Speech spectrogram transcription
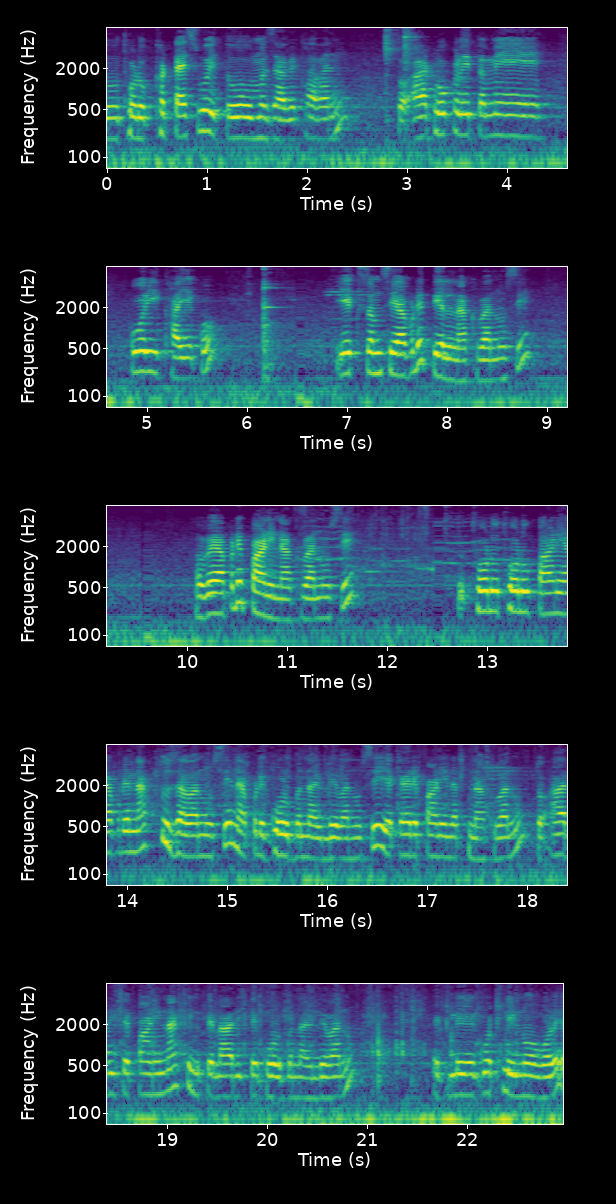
તો થોડોક ખટાશ હોય તો મજા આવે ખાવાની. તો આ ઢોકળી તમે કોરી ખાઈ શકો. એક ચમચી આપણે તેલ નાખવાનું છે. હવે આપણે પાણી નાખવાનું છે. તો થોડું થોડું પાણી આપણે નાખતું જવાનું છે ને આપણે ગોળ બનાવી લેવાનું છે. એકારે પાણી નથી નાખવાનું. તો આ રીતે પાણી નાખીને પહેલાં આ રીતે ગોળ બનાવી લેવાનું. એટલે ગોઠલી ન વળે.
